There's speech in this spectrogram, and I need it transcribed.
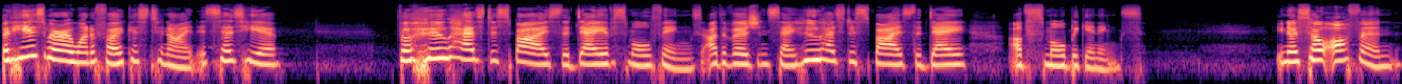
But here's where I want to focus tonight. It says here, for who has despised the day of small things? Other versions say, Who has despised the day of small beginnings? You know, so often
